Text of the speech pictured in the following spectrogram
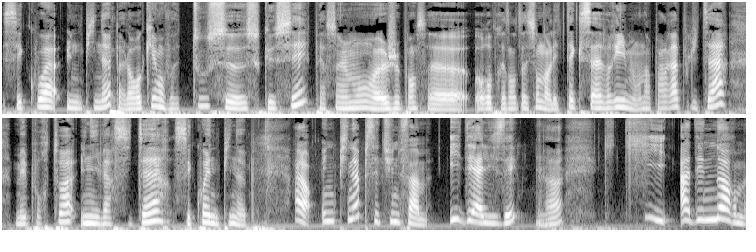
c'est quoi une pin-up? Alors ok, on voit tous euh, ce que c'est. Personnellement, euh, je pense aux représentations dans les textes Savry, mais on en parlera plus tard. Mais pour toi, universitaire, c'est quoi une pin-up? Alors, une pin-up, c'est une femme idéalisée, mmh. hein, qui a des normes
